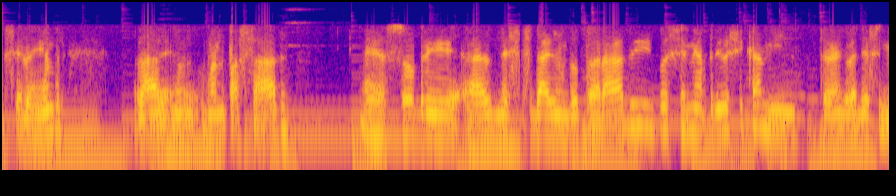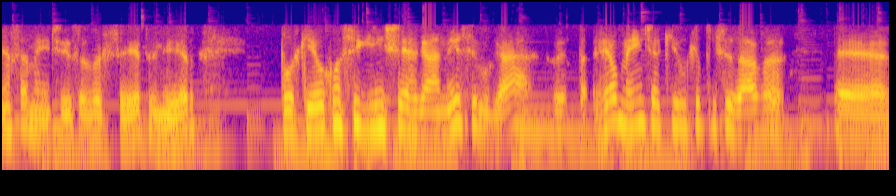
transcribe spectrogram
Você lembra? Lá no ano passado, é, sobre a necessidade de um doutorado e você me abriu esse caminho. Então eu agradeço imensamente isso a você, primeiro, porque eu consegui enxergar nesse lugar realmente aquilo que eu precisava é,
